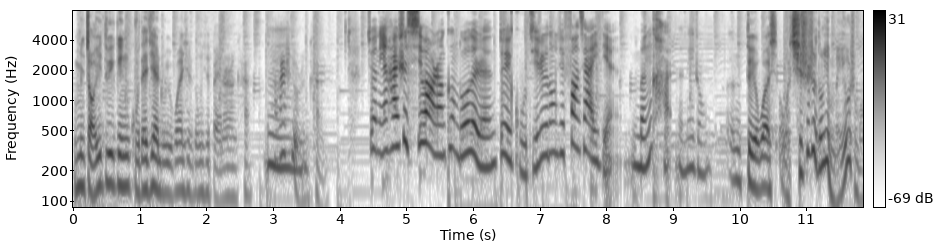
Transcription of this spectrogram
我们找一堆跟古代建筑有关系的东西摆那儿看，他还是有人嗯，看的。就您还是希望让更多的人对古籍这个东西放下一点门槛的那种嗯，对我我其实这个东西没有什么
